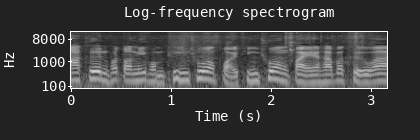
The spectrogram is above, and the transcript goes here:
มากขึ้น เพราะตอนนี้ผมทิ้งช่วงปล่อยทิ้งช่วงไปนะครับ ก็คือว่า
